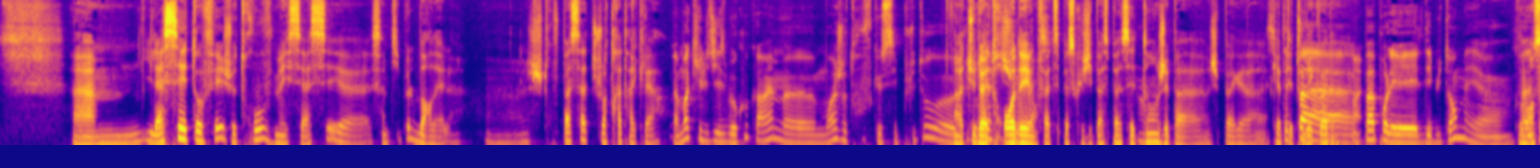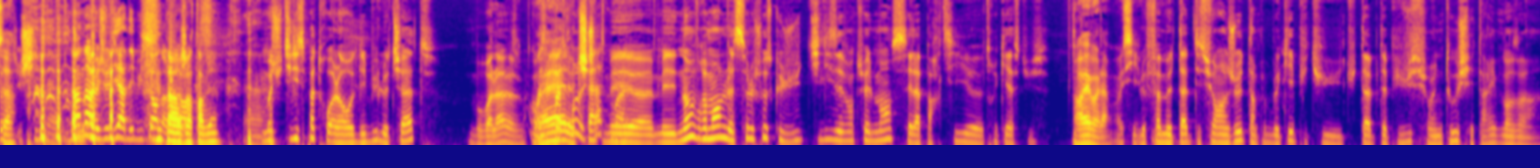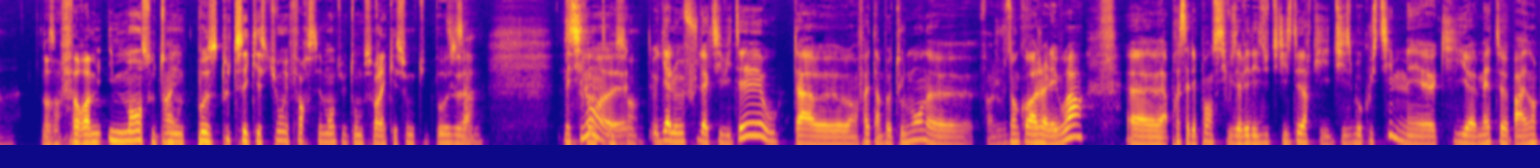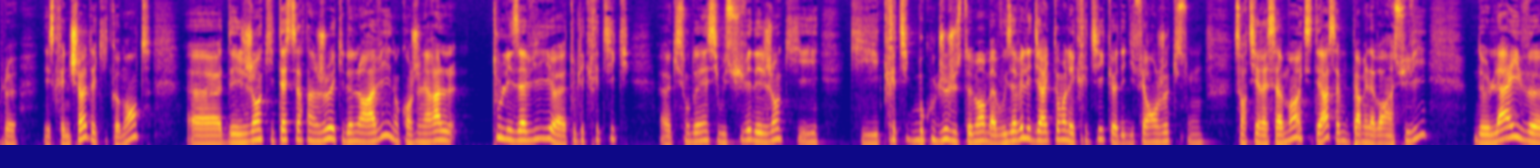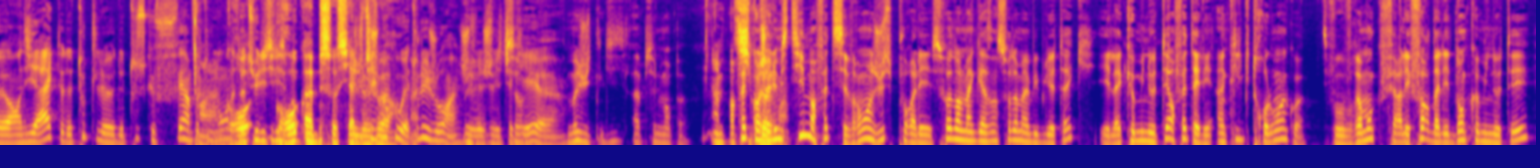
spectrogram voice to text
Euh, il est assez étoffé, je trouve, mais c'est assez... euh, c'est un petit peu le bordel. Euh, je trouve pas ça toujours très très clair. Bah, moi qui l'utilise beaucoup quand même, euh, moi je trouve que c'est plutôt. euh, Ah, tu dois être rodé en fait, c'est parce que j'y passe pas assez de Ouais. temps, j'ai pas, j'ai pas capté tous les codes. Ouais. pas pour les débutants, mais. euh, Comment toi, ça Chine, euh, Non, non, mais je veux dire débutants dans Ah, j'entends bien. euh, Moi, j'utilise pas trop. Alors, au début, le chat. Bon, voilà. c'est Ouais, pas le trop le chat, chat, Mais, euh, mais non, vraiment, la seule chose que j'utilise éventuellement, c'est la partie euh, trucs et astuces. Ouais, voilà, aussi. Le fameux tab, t'es sur un jeu, t'es un peu bloqué, puis tu, tu tapes, t'appuies juste sur une touche et t'arrives dans un, dans un forum immense où tout Ouais. le monde pose toutes ces questions et forcément tu tombes sur la question que tu te poses. C'est ça. euh, Mais sinon, euh, il y a le flux d'activité où tu as en fait un peu tout le monde. euh, Enfin, je vous encourage à aller voir. Euh, après, ça dépend si vous avez des utilisateurs qui utilisent beaucoup Steam, mais euh, qui euh, mettent euh, par exemple des screenshots et qui commentent. Euh, des gens qui testent certains jeux et qui donnent leur avis. Donc en général, tous les avis, euh, toutes les critiques euh, qui sont données, si vous suivez des gens qui, qui critiquent beaucoup de jeux justement, bah, vous avez les, directement les critiques euh, des différents jeux qui sont sortis récemment, etc. Ça vous permet d'avoir un suivi de live euh, en direct de tout, le, de tout ce que fait un peu tout le monde. gros, Toi, tu l'utilises gros beaucoup hub social de joueurs. beaucoup, ouais, Ouais. tous les jours. hein. Je, vais- je vais checker. euh, Moi, j'utilise absolument pas. Un En fait, quand j'allume. Steam, en fait, c'est vraiment juste pour aller soit dans le magasin, soit dans ma bibliothèque. Et la communauté, en fait, elle est un clic trop loin, quoi. Il faut vraiment faire l'effort d'aller dans communauté.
